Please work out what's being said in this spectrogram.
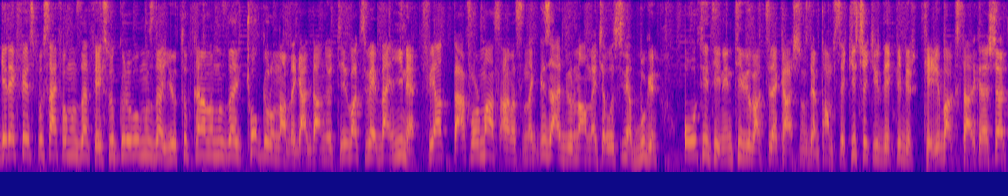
Gerek Facebook sayfamızda, Facebook grubumuzda, YouTube kanalımızda çok yorumlarda geldi Android TV Box ve ben yine fiyat performans arasında güzel bir ürün almaya çalıştım ve bugün OTT'nin TV Box ile karşınızdayım. Tam 8 çekirdekli bir TV Box'ta arkadaşlar.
